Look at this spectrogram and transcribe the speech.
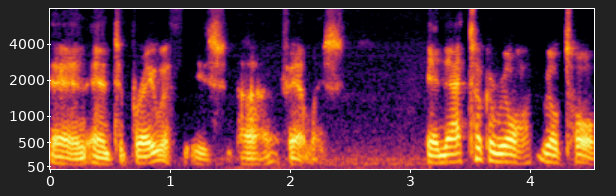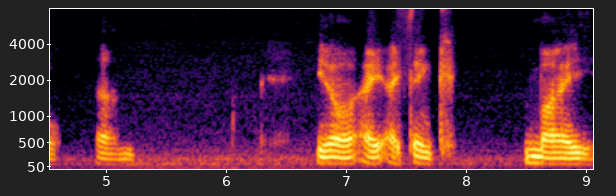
and and to pray with these uh, families, and that took a real real toll. Um, you know, I, I think my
